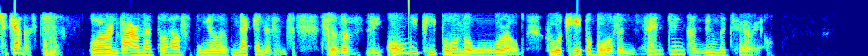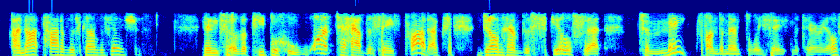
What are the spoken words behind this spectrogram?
to chemists or environmental health you know mechanisms. So the the only people in the world who are capable of inventing a new material are not part of this conversation and so the people who want to have the safe products don't have the skill set to make fundamentally safe materials,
